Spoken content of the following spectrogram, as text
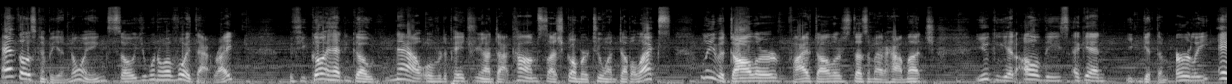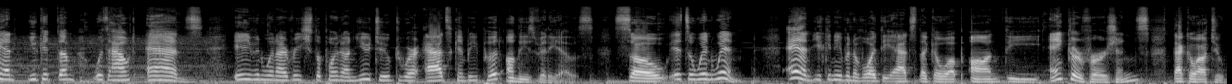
and those can be annoying, so you want to avoid that, right? If you go ahead and go now over to patreon.com slash gomer21xx, leave a dollar, five dollars, doesn't matter how much, you can get all of these. Again, you can get them early, and you get them without ads, even when I reach the point on YouTube to where ads can be put on these videos. So it's a win-win. And you can even avoid the ads that go up on the Anchor versions that go out to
